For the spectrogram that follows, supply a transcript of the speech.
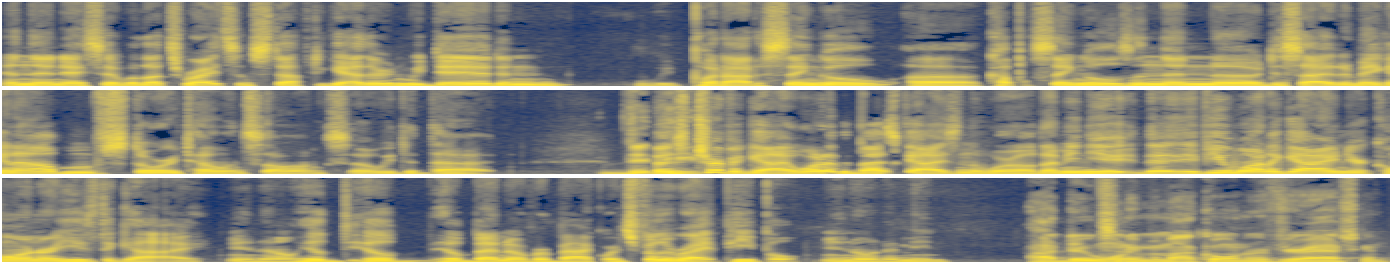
And then I said, well, let's write some stuff together, and we did, and we put out a single, uh, a couple singles, and then uh, decided to make an album of storytelling songs. So we did that. Did But he's a terrific guy, one of the best guys in the world. I mean, you the, if you want a guy in your corner, he's the guy. You know, he'll he'll he'll bend over backwards for the right people. You know what I mean? I do want him in my corner if you're asking.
